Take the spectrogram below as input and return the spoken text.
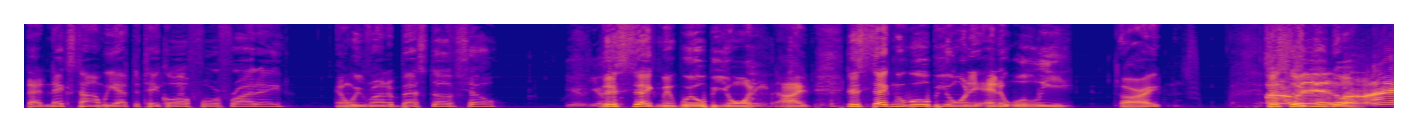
that next time we have to take off for Friday, and we run a best of show, You're- you're- this segment will be on it. All right, this segment will be on it, and it will lead. All right, just oh, so man. you know. Well, I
